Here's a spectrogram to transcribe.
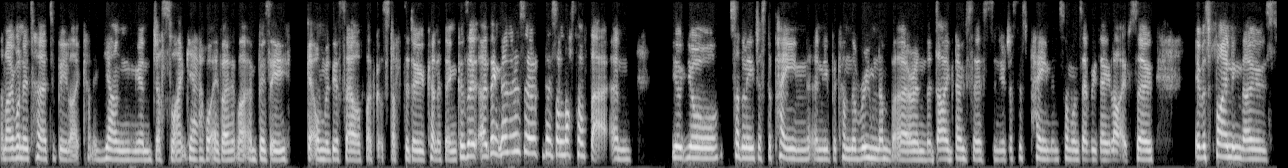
And I wanted her to be like kind of young and just like yeah, whatever. Like I'm busy. Get on with yourself. I've got stuff to do, kind of thing. Because I, I think there's a there's a lot of that, and you're, you're suddenly just a pain and you become the room number and the diagnosis and you're just this pain in someone's everyday life. So it was finding those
